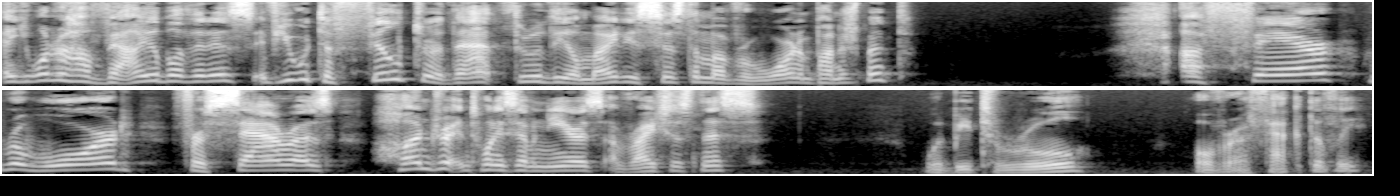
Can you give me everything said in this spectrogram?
And you wonder how valuable that is? If you were to filter that through the almighty system of reward and punishment, A fair reward for Sarah's 127 years of righteousness would be to rule over effectively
